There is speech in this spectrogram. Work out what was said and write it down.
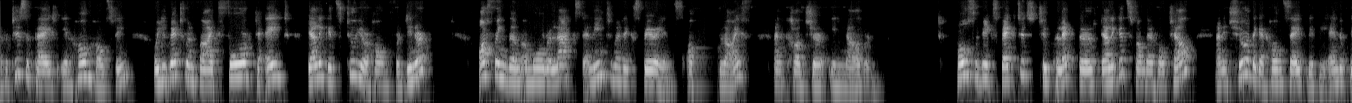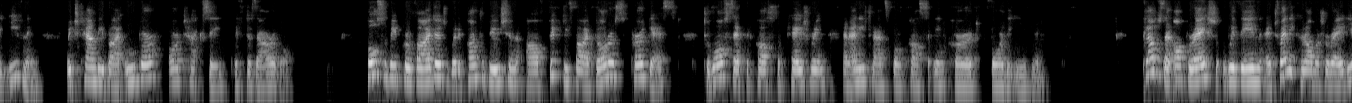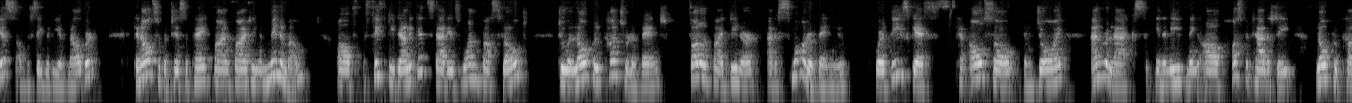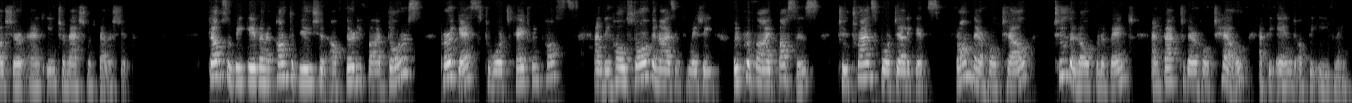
can participate in home hosting, where you get to invite four to eight delegates to your home for dinner, offering them a more relaxed and intimate experience of life and culture in Melbourne. Hosts will be expected to collect their delegates from their hotel and ensure they get home safely at the end of the evening, which can be by Uber or taxi if desirable. Hosts will be provided with a contribution of $55 per guest to offset the costs of catering and any transport costs incurred for the evening. Clubs that operate within a 20 kilometre radius of the CBD of Melbourne can also participate by inviting a minimum of 50 delegates, that is one bus load, to a local cultural event, followed by dinner at a smaller venue where these guests can also enjoy and relax in an evening of hospitality local culture, and international fellowship. Clubs will be given a contribution of $35 per guest towards catering costs, and the host organising committee will provide buses to transport delegates from their hotel to the local event and back to their hotel at the end of the evening.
